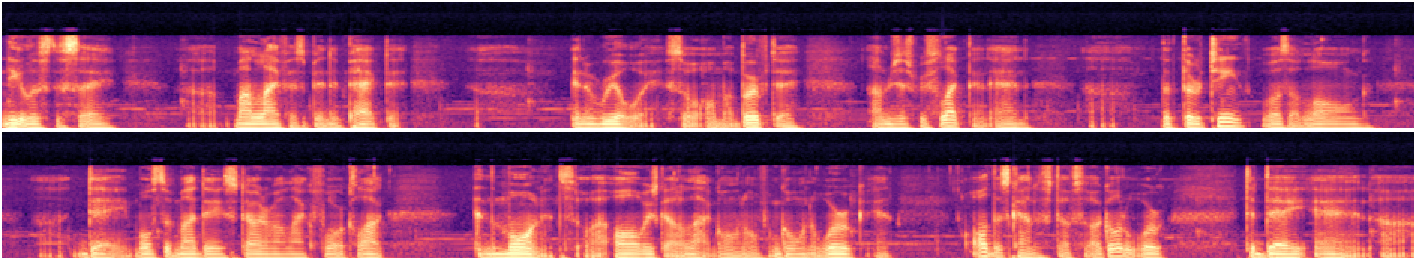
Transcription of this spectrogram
needless to say, uh, my life has been impacted in a real way. So on my birthday, I'm just reflecting. And uh, the 13th was a long uh, day. Most of my days start around like 4 o'clock in the morning. So I always got a lot going on from going to work and all this kind of stuff. So I go to work today, and uh,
